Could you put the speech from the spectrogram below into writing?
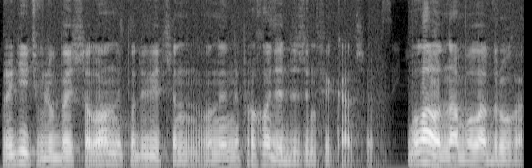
Прийдіть в будь-який салон і подивіться, вони не проходять дезінфікацію. Була одна, була друга.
